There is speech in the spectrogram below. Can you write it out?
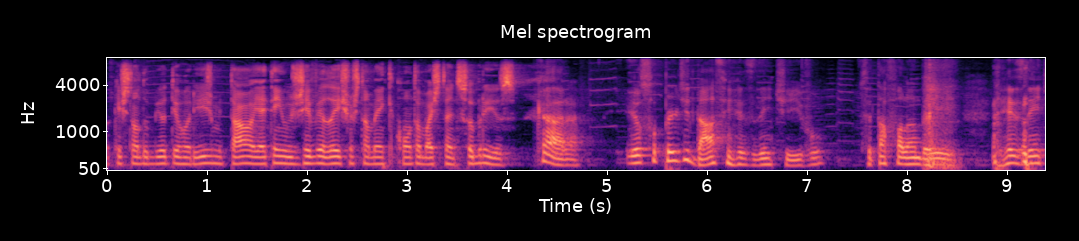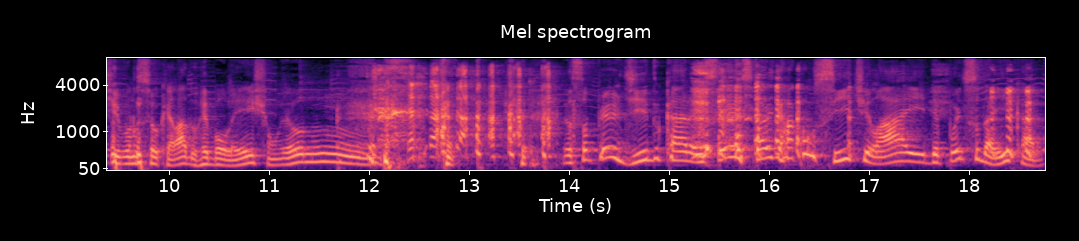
a questão do bioterrorismo e tal. E aí tem os Revelations também que contam bastante sobre isso. Cara, eu sou perdidaço em Resident Evil. Você tá falando aí Resident Evil não sei o que lá, do Rebolation, eu não. eu sou perdido, cara. Eu sei a história de Raccoon City lá e depois disso daí, cara.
